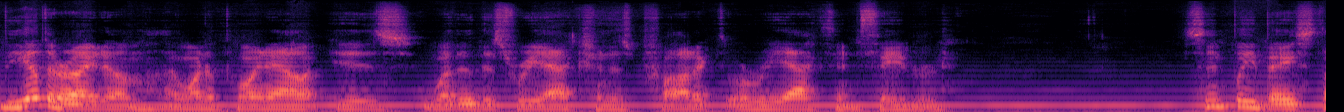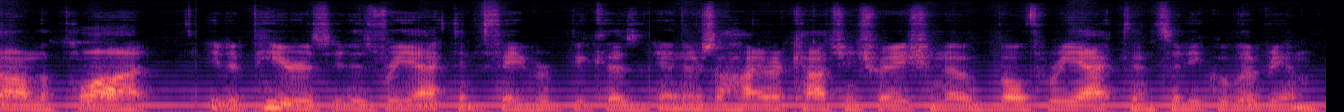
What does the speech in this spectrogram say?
The other item I want to point out is whether this reaction is product or reactant favored. Simply based on the plot, it appears it is reactant favored because and there's a higher concentration of both reactants at equilibrium.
